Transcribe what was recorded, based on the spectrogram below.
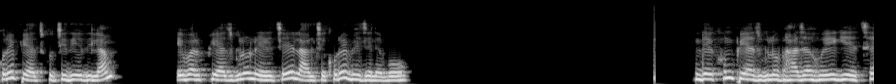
করে পেঁয়াজ কুচি দিয়ে দিলাম। এবার পেঁয়াজগুলো নেড়েচেড়ে লালচে করে ভেজে নেব। দেখুন পেঁয়াজগুলো ভাজা হয়ে গিয়েছে।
